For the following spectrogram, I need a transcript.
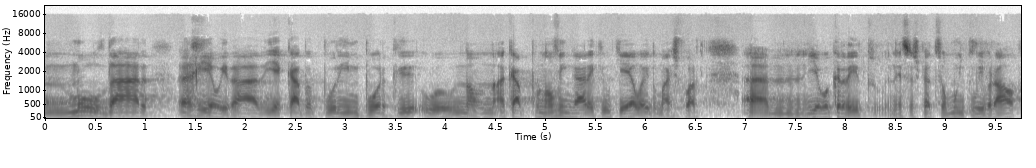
moldar a realidade e acaba por impor que o, não, acaba por não vingar aquilo que é a lei do mais forte. Um, e eu acredito, nesse aspecto sou muito liberal,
